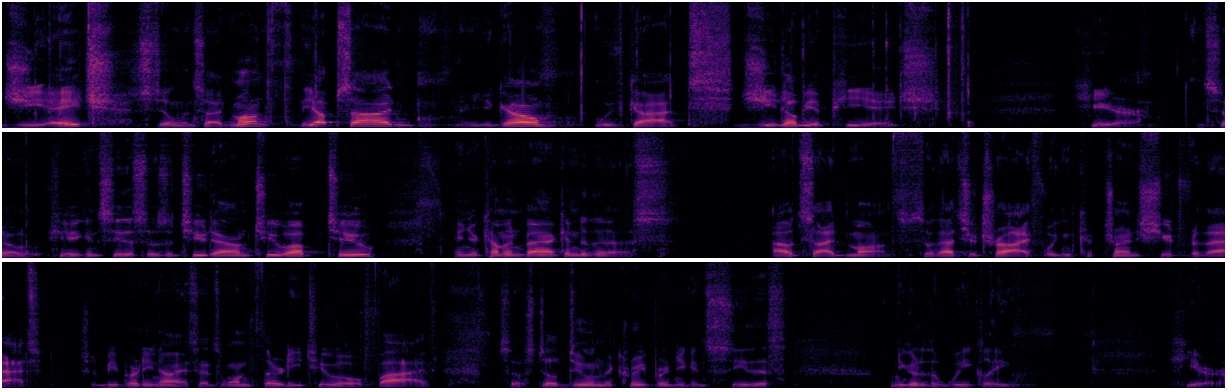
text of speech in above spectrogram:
GH, still inside month, the upside, there you go. We've got GWPH, here. And so here you can see this was a two down, two up, two, and you're coming back into this outside month. So that's your try. If we can try and shoot for that, should be pretty nice. That's 132.05. So still doing the creeper, and you can see this when you go to the weekly here.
